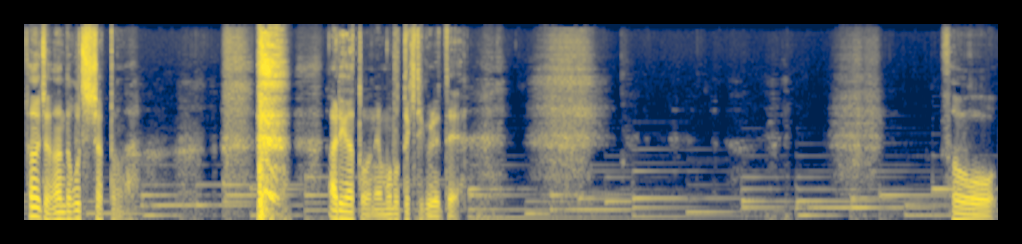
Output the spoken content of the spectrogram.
タヌちゃんなんで落ちちゃったんだ？ありがとうね、戻ってきてくれて。そ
